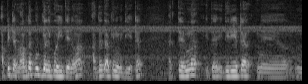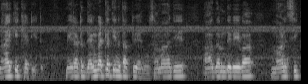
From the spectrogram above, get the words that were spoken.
අපිට මමත පුද්ගලිකව හිතෙනවා අද දකින විදියට ඇත්තෙන්ම ඉදිරියට මේ නායකයෙක් හැටියට. මේ රට දැන් වැටලා තියෙන තත්ත්වය අනුව සමාජයේ ආගම් දෙවේවා මානසික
